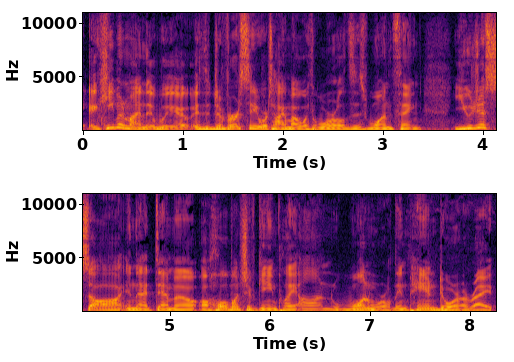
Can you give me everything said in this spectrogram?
keep in mind that we, uh, the diversity we're talking about with worlds is one thing. You just saw in that demo a whole bunch of gameplay on one world in Pandora, right?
